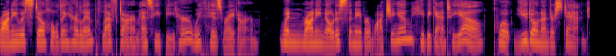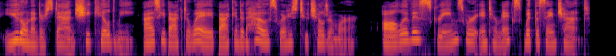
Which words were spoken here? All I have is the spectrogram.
Ronnie was still holding her limp left arm as he beat her with his right arm. When Ronnie noticed the neighbor watching him, he began to yell, quote, You don't understand. You don't understand. She killed me. As he backed away back into the house where his two children were. all of his screams were intermixed with the same chant.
